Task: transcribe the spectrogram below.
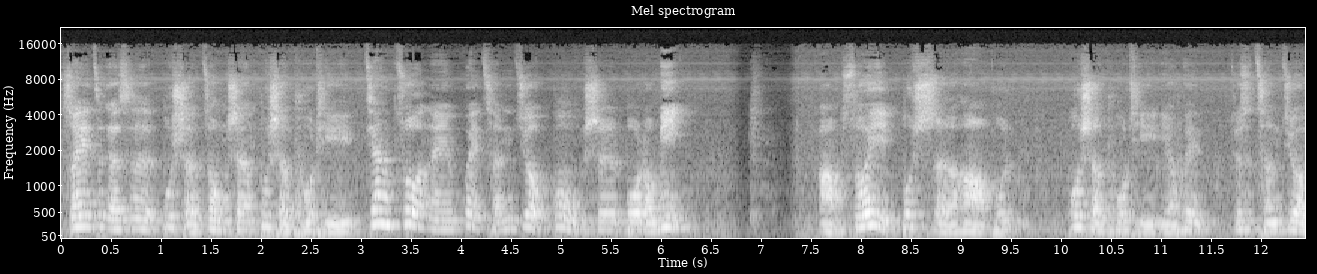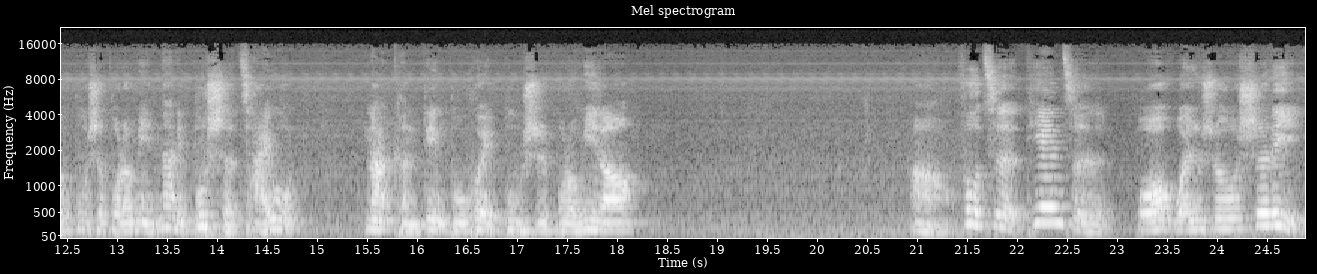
所以这个是不舍众生，不舍菩提，这样做呢会成就布施波罗蜜啊，所以不舍哈不不舍菩提也会。就是成就布施波罗蜜，那你不舍财物，那肯定不会布施波罗蜜喽。啊，复次天子博文殊师利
